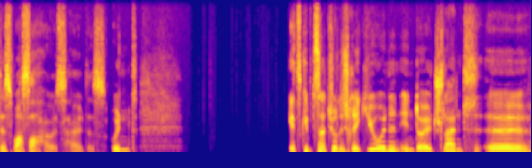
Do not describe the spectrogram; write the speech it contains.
des Wasserhaushaltes. Und Jetzt gibt es natürlich Regionen in Deutschland äh,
